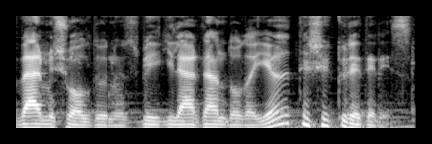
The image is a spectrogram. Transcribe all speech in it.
Vermiş olduğunuz bilgilerden dolayı teşekkür ederiz.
